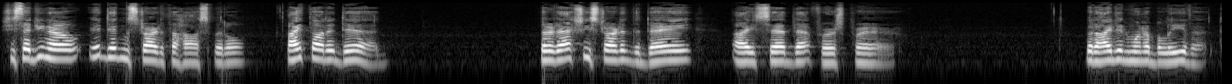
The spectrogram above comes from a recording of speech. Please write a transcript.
she said, You know, it didn't start at the hospital. I thought it did. But it actually started the day I said that first prayer. But I didn't want to believe it.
